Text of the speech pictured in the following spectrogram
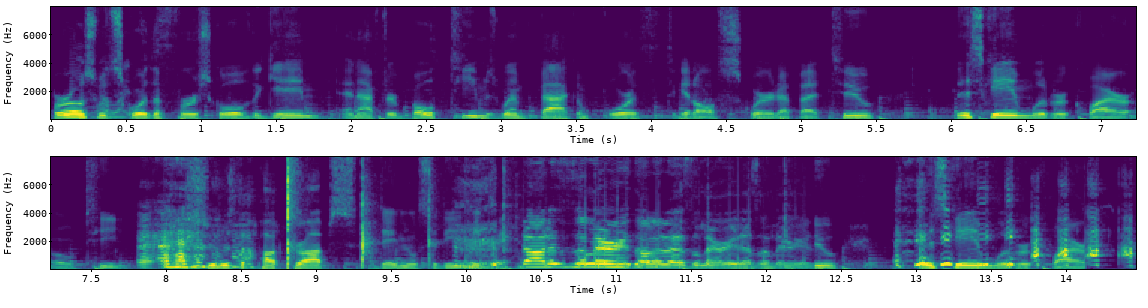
Burrows would score the first goal of the game, and after both teams went back and forth to get all squared up at 2, this game would require OT. As soon as the puck drops, Daniel Sedin No, this is hilarious. No, that's hilarious. That's hilarious. This game would require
